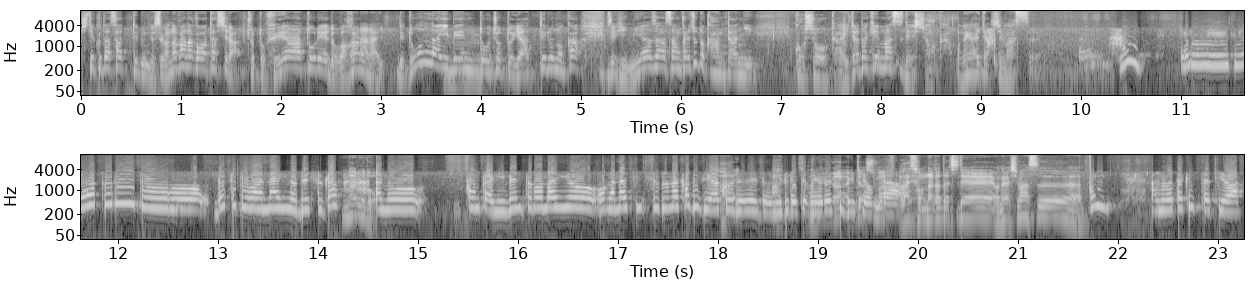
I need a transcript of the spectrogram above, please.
してくださってるんですが、なかなか私らちょっとフェアトレードわからないでどんなイベントをちょっとやってるのか、ぜひ宮沢さんからちょっと簡単にご紹介いただけますでしょうか。お願いいたします。はい、えー、フェアトレードだけではないのですが、あの今回のイベントの内容をお話しする中でフェアトレードに触れてもよろしいでしょうか？はい、そんな形でお願いします。はい、あの私たちは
